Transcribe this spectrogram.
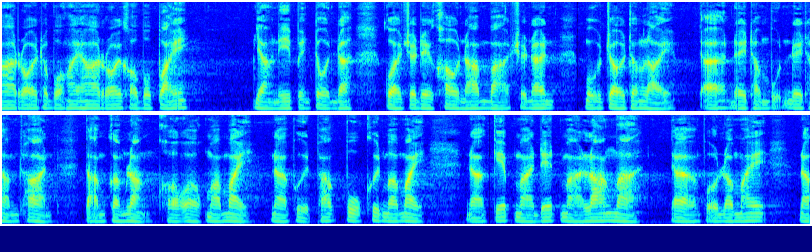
ห้าร้อยถ้าบอกให้ห้าร้อยเขาบอกไป อย่างนี้เป็นต้นนะกว่าจะได้เข้าน้ำมาฉะนั้นหมู่เจ้าทั้งหลายได้ทำบุญได้ทำทาน ตามกำลังของออกมาใหม่นะพืชพักปลูกขึ้นมาใหม่นะเก็บมาเด็ดมาล้างมานะผลไม้นะ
